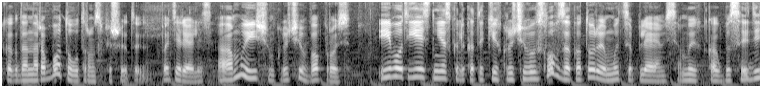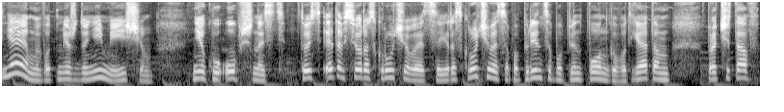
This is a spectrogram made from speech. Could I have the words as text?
когда на работу утром спешит, потерялись. А мы ищем ключи в вопросе. И вот есть несколько таких ключевых слов, за которые мы цепляемся. Мы их как бы соединяем, и вот между ними ищем некую общность. То есть это все раскручивается, и раскручивается по принципу пинг-понга. Вот я там, прочитав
